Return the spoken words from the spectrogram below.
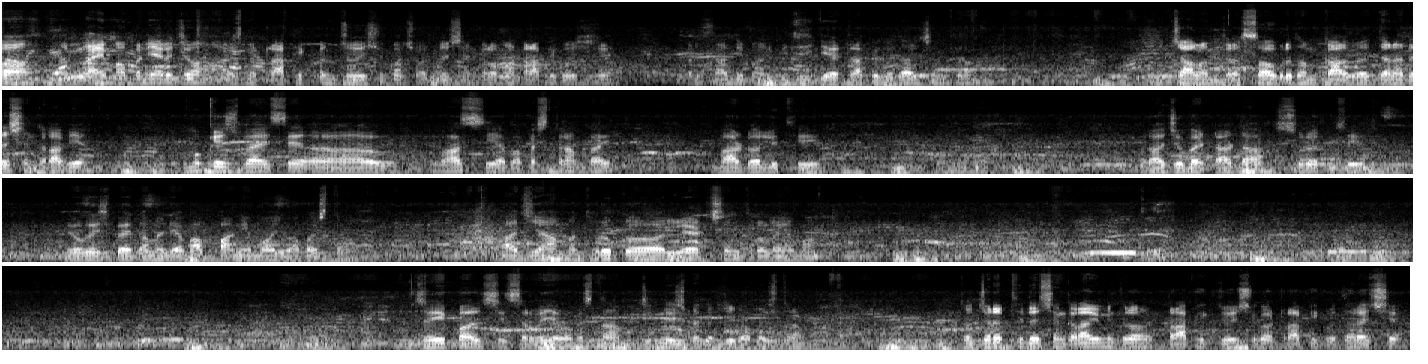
લાઈવમાં બન્યા રહેજો. આજનો ટ્રાફિક પણ જોઈ શકો છો. દર્શન કરવામાં ટ્રાફિક ઓછી છે. વરસાદીમાં બીજી જગ્યાએ ટ્રાફિક વધારે છે મિત્રો. ચાલો મિત્રો, સૌપ્રથમ કાળ બધાના દર્શન કરાવીએ. મુકેશભાઈ વાસિયા બાપસ્તરામભાઈ બારડોલીથી રાજુભાઈ ટાટા, સુરતથી, યોગેશભાઈ ધામલિયા બાપાની મોજ બાપસ્તરામ આજે આમાં થોડુંક લેટ છે મિત્રો એમાં જયપાલસિંહ સરવૈયા બાપસ્તરામ જિગ્નેશભાઈ દરજી બાપસ્તરામ. તો ઝડપથી દર્શન કરાવી મિત્રો, ટ્રાફિક જોઈ શકો, ટ્રાફિક વધારે છે.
